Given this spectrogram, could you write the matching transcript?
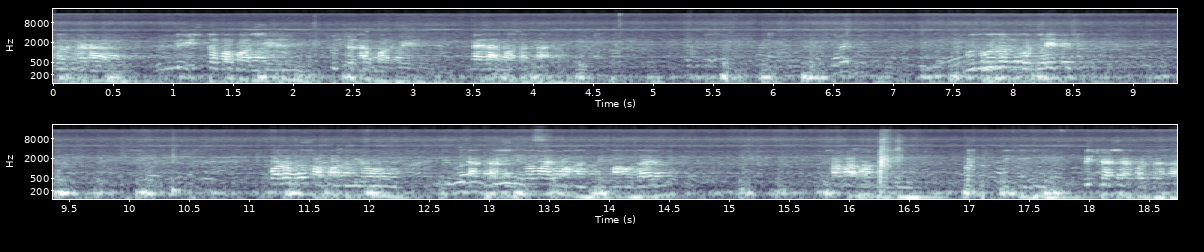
বিদ্যাসাগর মেলা তিরিশতম বর্ষের সূচনা পর্বে মেলা পতাকা উদ্বোধন করছেন পরম সম্মানীয় ডাক্তার সিংহময় মহোদয়, সভাপতি বিদ্যাসাগর মেলা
